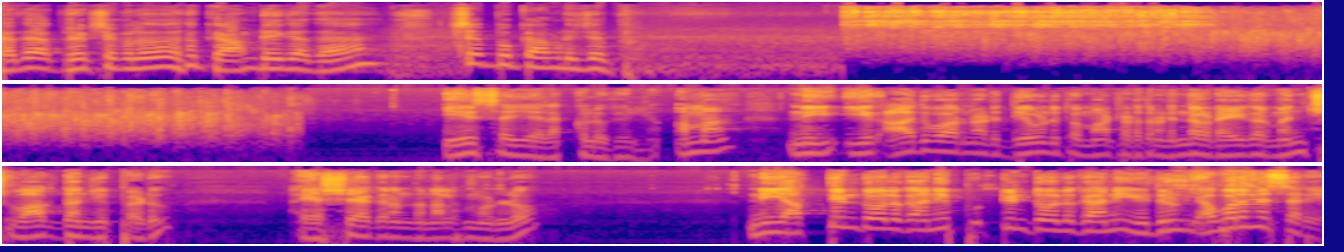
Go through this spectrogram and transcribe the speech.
కదా ప్రేక్షకులు కామెడీ కదా? చెప్పు కామెడీ చెప్పు. ఏసయ్య లెక్కలోకి వెళ్ళాం అమ్మ నీ ఈ ఆదివారం నాడు దేవునితో మాట్లాడుతున్నాడు. ఇందాక అయ్య మంచి వాగ్దానం చెప్పాడు. ఆ యశయ గ్రంథం నలభై మూడులో నీ అత్తింటోళ్ళు కానీ పుట్టింటోళ్ళు కానీ ఎదురు ఎవరైనా సరే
